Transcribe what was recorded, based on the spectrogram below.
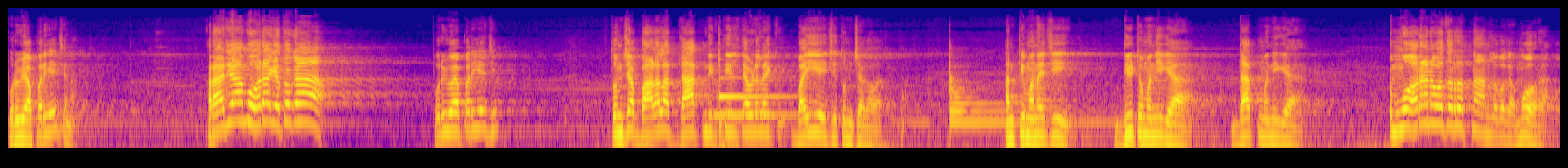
पूर्वी व्यापारी यायचे ना. राजा मोहरा घेतो का? पूर्वी व्यापारी यायचे. तुमच्या बाळाला दात निघतील त्यावेळेला एक बाई यायची तुमच्या गावात. आणि ती म्हणायची दीठ मनी घ्या दात मनी घ्या. मोहरा नावाचं रत्न आणलं बघा मोहरा.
